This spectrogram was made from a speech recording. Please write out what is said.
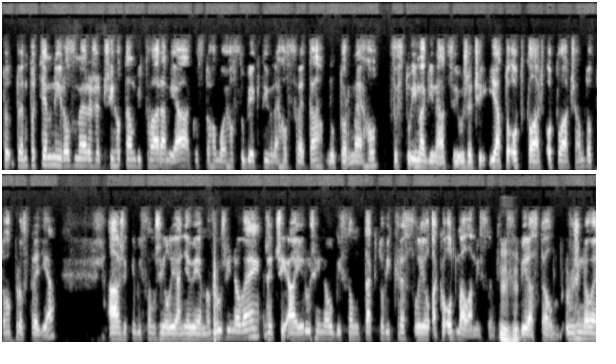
to, tento temný rozmer, že či ho tam vytváram ja, ako z toho môjho subjektívneho sveta, vnútorného, cez tú imagináciu, že či ja to odtláč, otláčam do toho prostredia, a že keby som žil, ja neviem, v Ružinove, že či aj Ružinov by som takto vykreslil, ako odmala myslím, keď mm-hmm. som vyrastal v Ružinove,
